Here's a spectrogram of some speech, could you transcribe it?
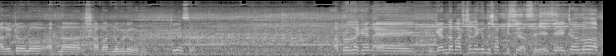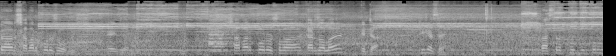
আর এটা হলো আপনার সাভার নবীনগর রোড, ঠিক আছে? আপনারা দেখেন গেন্দা বাস স্ট্যান্ডে কিন্তু সব কিছুই আছে। এই যে এটা হলো আপনার সাভার পৌরসভা অফিস, এই যে। সাভার পৌরসভা কার্যালয় এটা, ঠিক আছে? রাস্তার পূর্ব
